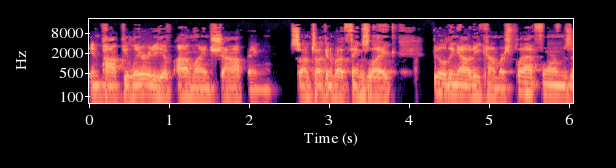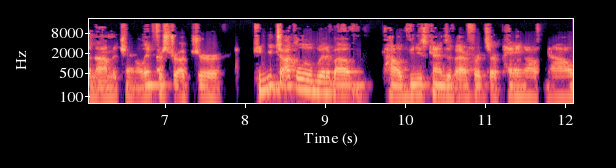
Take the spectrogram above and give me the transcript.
in popularity of online shopping. So, I'm talking about things like building out e commerce platforms and omnichannel infrastructure can you talk a little bit about how these kinds of efforts are paying off now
